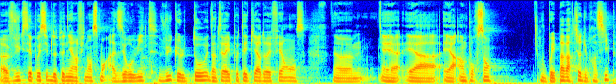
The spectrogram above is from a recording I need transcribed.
euh, vu que c'est possible d'obtenir un financement à 0,8, vu que le taux d'intérêt hypothécaire de référence euh, est, à, est, à, 1%, vous ne pouvez pas partir du principe,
